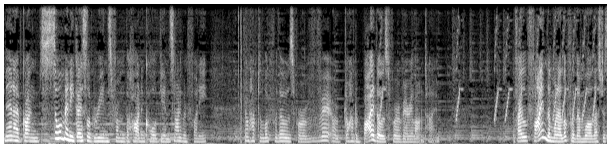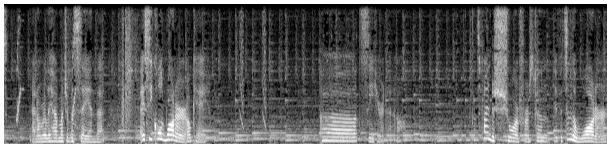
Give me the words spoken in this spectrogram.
Man, I've gotten so many Gysahl Greens from the hot and cold game, it's not even funny. Don't have to look for those for a very- or don't have to buy those for a very long time. If I find them when I look for them, well, that's just... I don't really have much of a say in that. I see cold water, okay. Uh, let's see here now. Let's find a shore first, if it's in the water,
